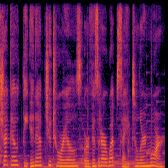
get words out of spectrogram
Check out the in app tutorials or visit our website to learn more.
